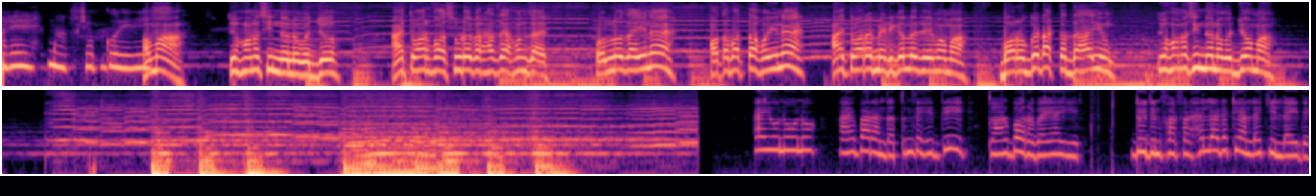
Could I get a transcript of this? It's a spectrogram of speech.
আরে মাফ সাপ করে দিস। আমা তুই হনো চিন্তা নগর্য আই তোমার পর সুড়ে বের হাজে এখন যাই হল্লো যাই না কথাবার্তা হই না। আই তোমার মেডিকেল যাই মামা বরজ্ঞ ডাক্তার দেখাইম। তুই হনো চিন্তা নগর্য মা ওনো আয় বারান্দা তুমি দেখি দি তোমার বড় ভাই আইয়ের দুই দিন ফর ফর হেল্লাটা টিয়ানলাই কিল্লাই দে।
